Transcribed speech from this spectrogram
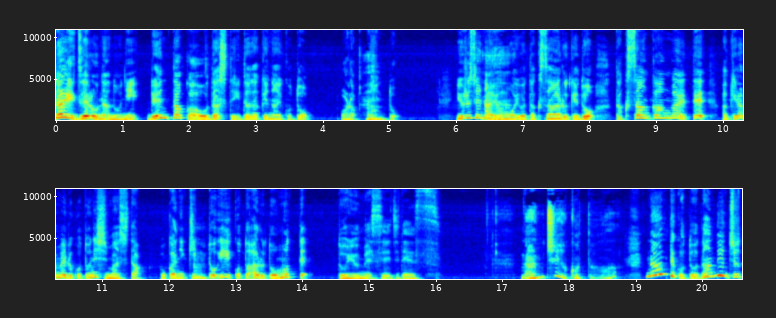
対0なのにレンタカーを出していただけないこと。あら、い。なんと。許せない思いはたくさんあるけど、たくさん考えて諦めることにしました。他にきっといいことあると思って、というメッセージですなんちゅうこと？なんてこと？なんで10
